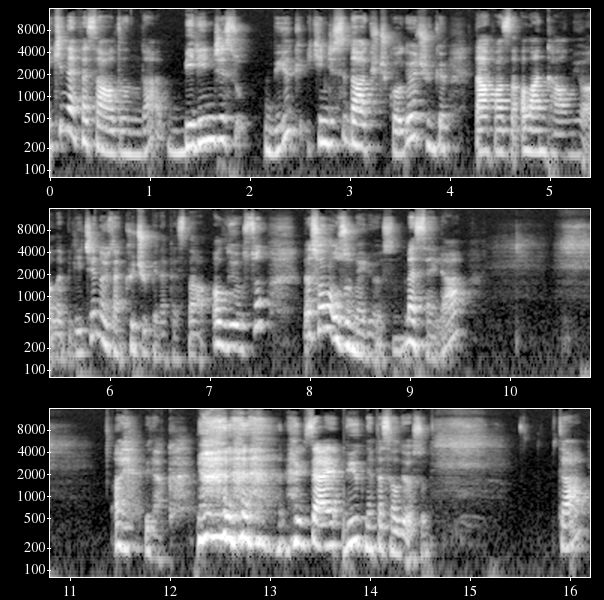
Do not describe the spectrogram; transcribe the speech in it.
İki nefes aldığında birincisi büyük, ikincisi daha küçük oluyor. Çünkü daha fazla alan kalmıyor alabileceğin. O yüzden küçük bir nefes daha alıyorsun ve sonra uzun veriyorsun. Mesela Ay bir dakika. Güzel büyük nefes alıyorsun. Bir daha.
